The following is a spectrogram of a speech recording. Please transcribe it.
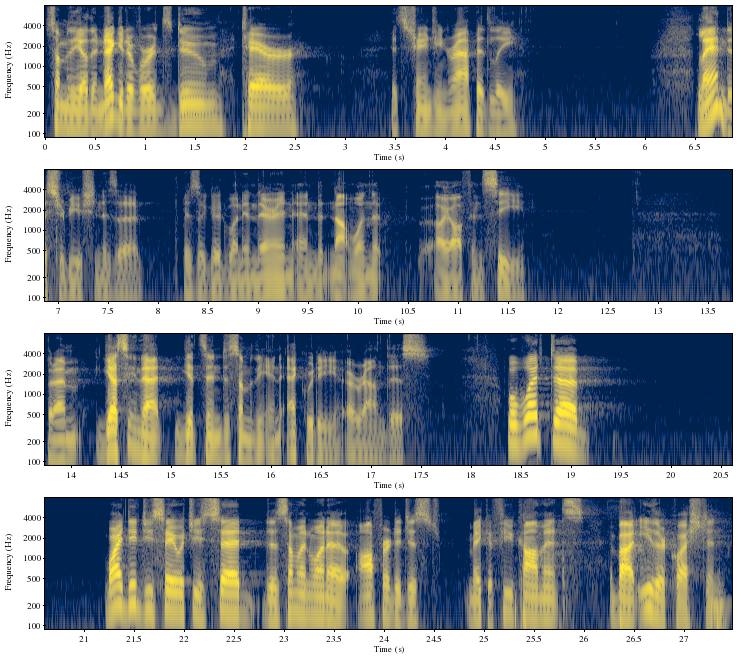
Some of the other negative words doom, terror, it's changing rapidly. Land distribution is a is a good one in there and, and not one that I often see. But I'm guessing that gets into some of the inequity around this. Well, what uh, why did you say what you said? Does someone want to offer to just make a few comments about either question?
